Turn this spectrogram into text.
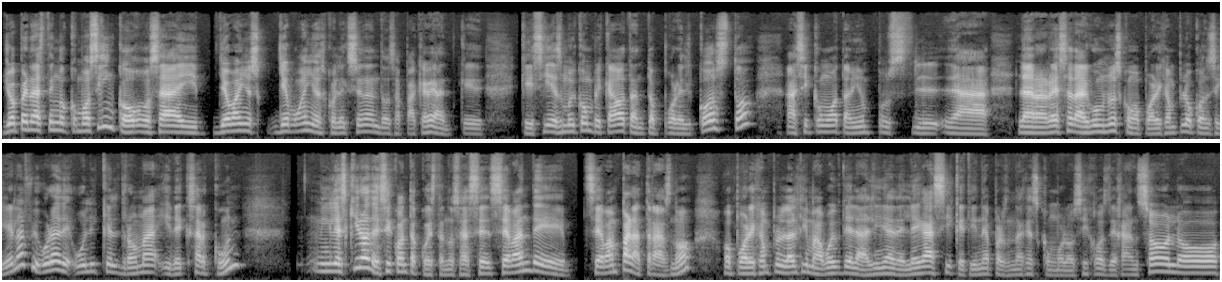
yo apenas tengo como cinco, o sea, y llevo años, llevo años coleccionando, o sea, para que vean que, que sí es muy complicado tanto por el costo, así como también pues la, rareza de algunos, como por ejemplo conseguir la figura de Ulikel Droma y de Kun ni les quiero decir cuánto cuestan, o sea, se, van de, se van para atrás, ¿no? O por ejemplo la última web de la línea de Legacy que tiene personajes como los hijos de Han Solo,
